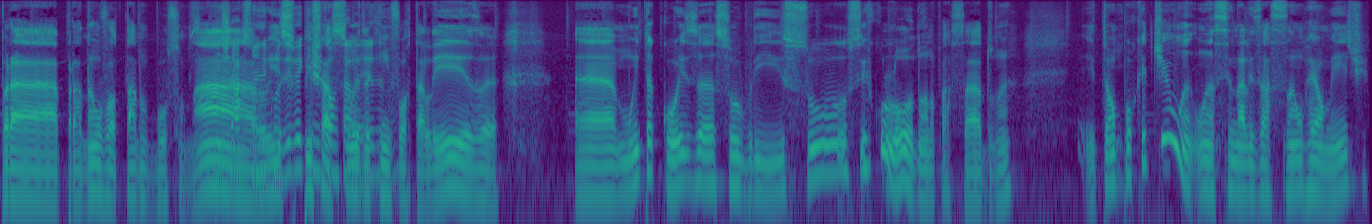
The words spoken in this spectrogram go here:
para não votar no Bolsonaro, isso, pichações aqui em Fortaleza. Né? É, muita coisa sobre isso circulou no ano passado, né? Então, porque tinha uma, uma sinalização realmente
